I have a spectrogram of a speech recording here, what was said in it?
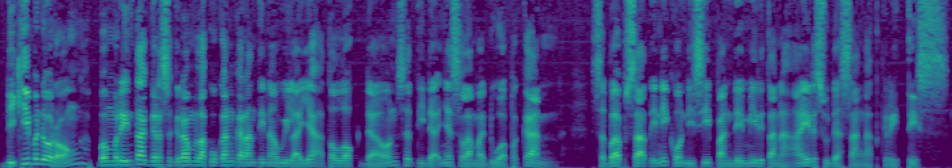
Diki mendorong pemerintah agar segera melakukan karantina wilayah atau lockdown setidaknya selama dua pekan. Sebab saat ini kondisi pandemi di tanah air sudah sangat kritis.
